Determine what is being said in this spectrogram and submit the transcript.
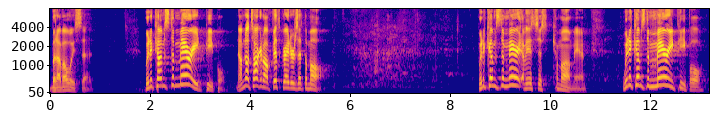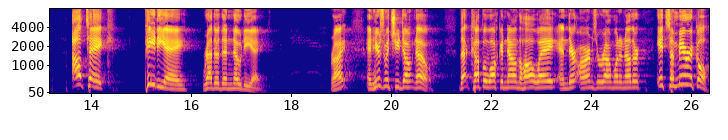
but I've always said, when it comes to married people, now I'm not talking about fifth graders at the mall. when it comes to married, I mean, it's just, come on, man. When it comes to married people, I'll take PDA rather than no DA. Right? And here's what you don't know that couple walking down the hallway and their arms around one another, it's a miracle.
